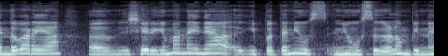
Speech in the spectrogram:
എന്താ പറയുക ശരിക്കും പറഞ്ഞു കഴിഞ്ഞാൽ ഇപ്പോഴത്തെ ന്യൂസ് ന്യൂസുകളും പിന്നെ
